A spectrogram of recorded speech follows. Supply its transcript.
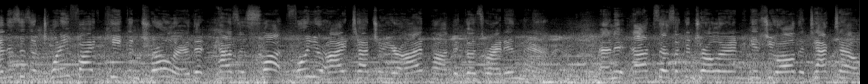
And this is a 25 key controller that has a slot for your iTouch or your iPod that goes right in there. And it acts as a controller and gives you all the tactile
